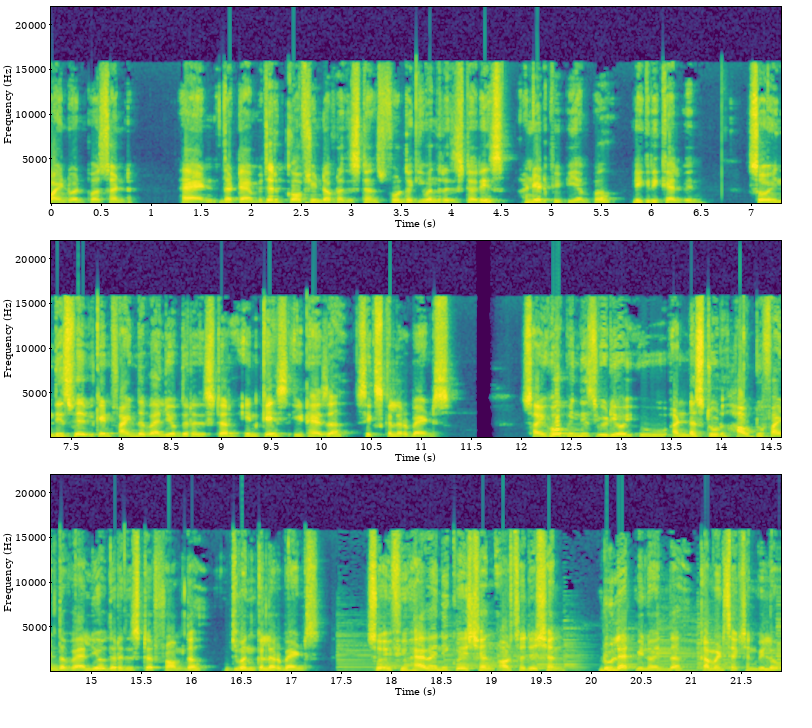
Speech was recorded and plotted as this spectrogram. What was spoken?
0.1% and the temperature coefficient of resistance for the given resistor is 100 ppm per degree Kelvin. So in this way we can find the value of the resistor in case it has a 6 color bands. So I hope in this video you understood how to find the value of the resistor from the given color bands. So if you have any question or suggestion, do let me know in the comment section below.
